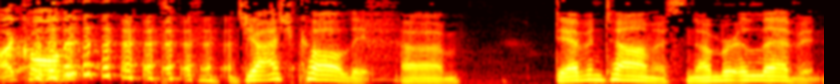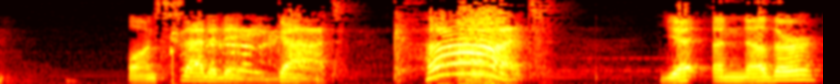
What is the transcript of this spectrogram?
I called it. Josh called it. Um, Devin Thomas, number eleven. on Saturday got cut. Yet another,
